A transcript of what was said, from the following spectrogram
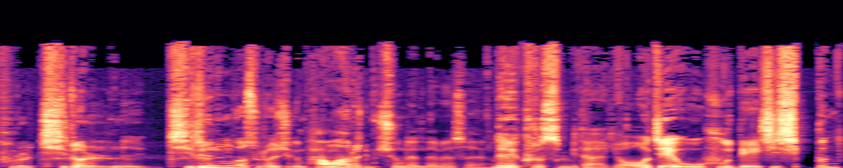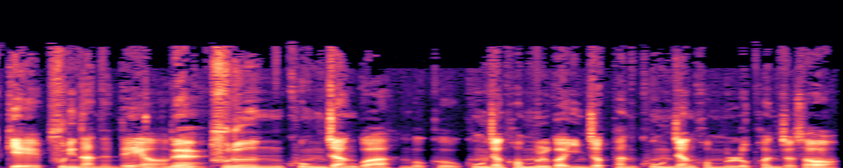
불을 지를, 지른 것으로 지금 방화로 지금 추정된다면서요? 네, 그렇습니다. 어제 오후 4시 10분께 불이 났는데요. 네. 이 불은 공장과 뭐 그 공장 건물과 인접한 공장 건물로 번져서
